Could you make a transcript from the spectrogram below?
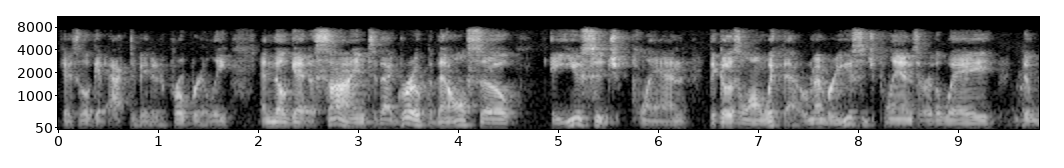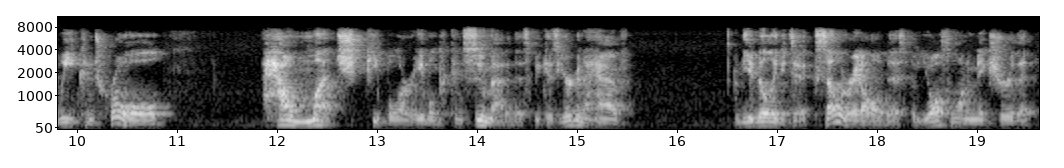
Okay, so they'll get activated appropriately, and they'll get assigned to that group, but then also a usage plan that goes along with that. Remember, usage plans are the way that we control how much people are able to consume out of this because you're going to have the ability to accelerate all of this, but you also want to make sure that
